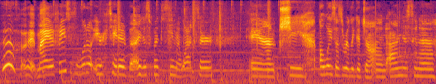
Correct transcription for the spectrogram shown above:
Whew, okay, my face is a little irritated, but I just went to see my waxer and she always does a really good job. And I'm just gonna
